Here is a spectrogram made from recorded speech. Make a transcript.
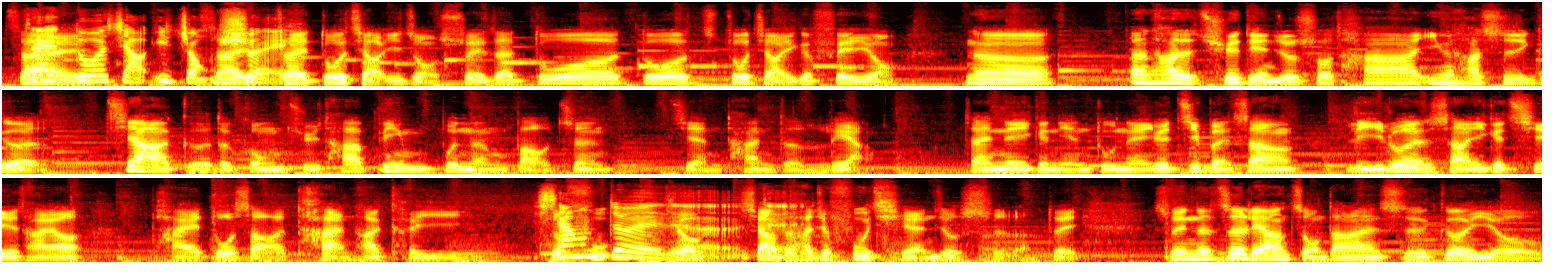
再多缴一种税，再多缴一种税，再多多多缴一个费用。那但它的缺点就是说，它因为它是一个价格的工具，它并不能保证。减碳的量，在那个年度内，因为基本上理论上一个企业它要排多少的碳，它可以相对的就相对它就付钱就是了，对。所以呢，这两种当然是各有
